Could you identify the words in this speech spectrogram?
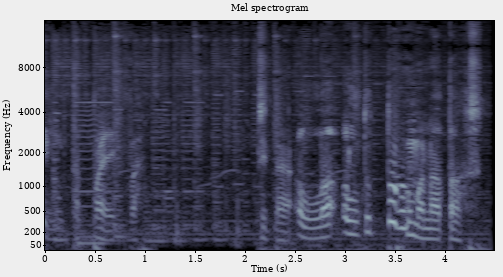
Iltapäivä. Sitä ollaan oltu tuhmana taas.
